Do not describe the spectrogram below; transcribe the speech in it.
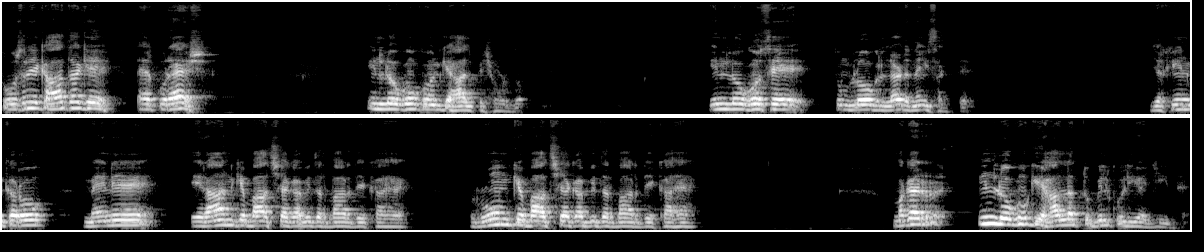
तो उसने कहा था कि, ए कुरैश, इन लोगों को उनके हाल पे छोड़ दो। इन लोगों से तुम लोग लड़ नहीं सकते। यकीन करो, मैंने ईरान के बादशाह का भी दरबार देखा है, रोम के बादशाह का भी दरबार देखा है। मगर इन लोगों की हालत तो बिल्कुल ही अजीब है।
